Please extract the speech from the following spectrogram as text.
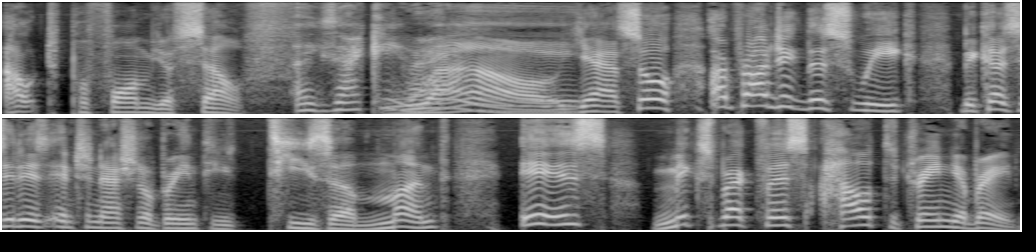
Outperform yourself. Exactly right. Wow. Yeah. So our project this week, because it is International Brain Te- Teaser Month, is Mix Breakfast How to Train Your Brain.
